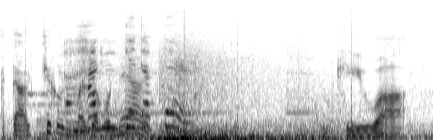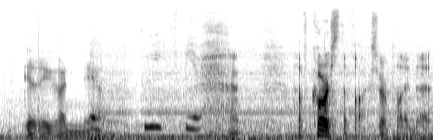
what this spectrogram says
At ang chikon how do you get up there? Kiwa, dirigan niya. Three spear. Of course, the fox replied that.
